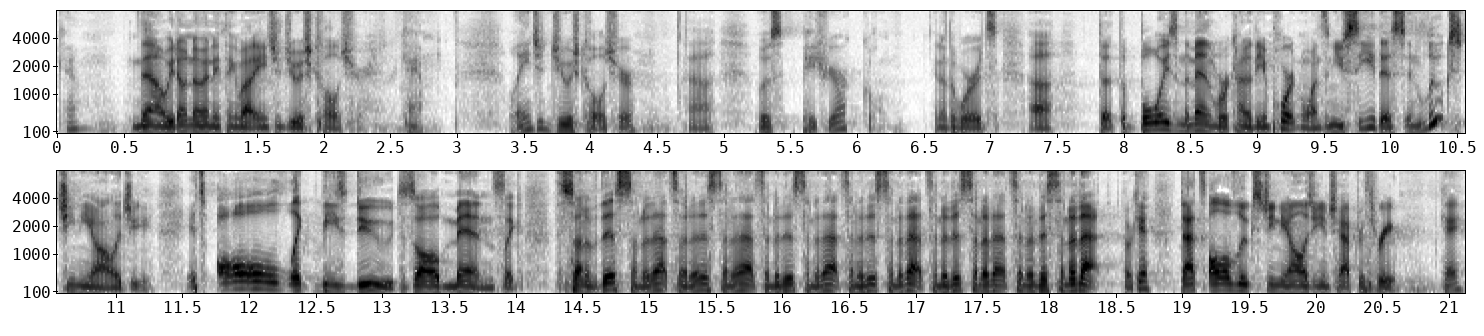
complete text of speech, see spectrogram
Okay. No, we don't know anything about ancient Jewish culture. Okay. Well, ancient Jewish culture uh, was patriarchal. In other words, uh, the, the boys and the men were kind of the important ones. And you see this in Luke's genealogy. It's all like these dudes, it's all men. It's like son of this, son of that, son of this, son of that, son of this, son of that, son of this, son of that, son of this, son of that, son of this, son of that. Okay? That's all of Luke's genealogy in chapter 3. Okay?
